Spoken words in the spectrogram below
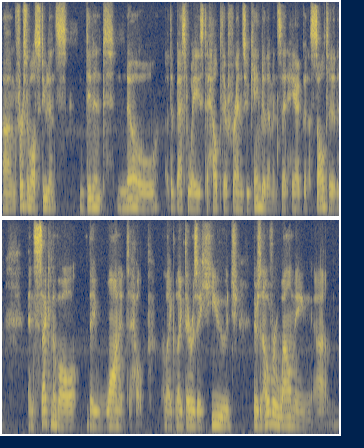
um, first of all, students didn't know the best ways to help their friends who came to them and said, "Hey, I've been assaulted," and second of all, they wanted to help. Like like there was a huge, there's an overwhelming um,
